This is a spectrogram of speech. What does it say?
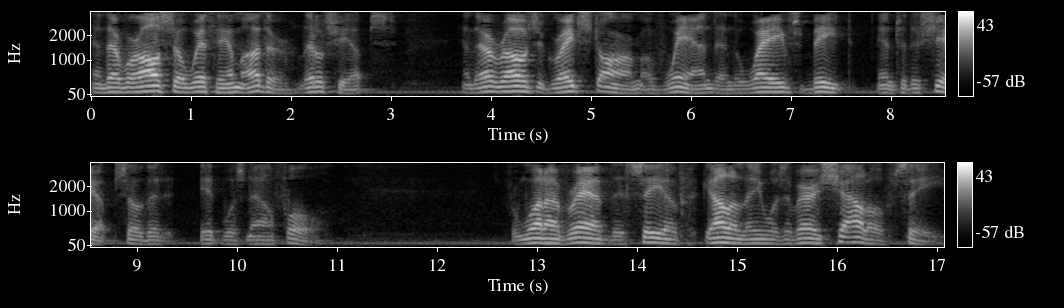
And there were also with him other little ships. And there arose a great storm of wind, and the waves beat into the ship, so that it was now full. From what I've read, the Sea of Galilee was a very shallow sea,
